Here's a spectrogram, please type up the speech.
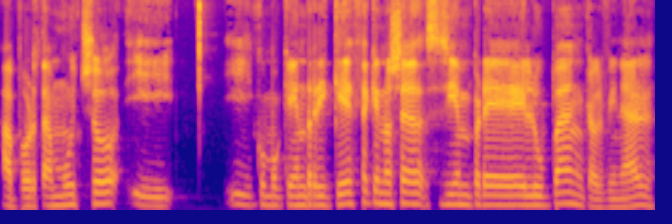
aporta mucho y, y como que enriquece que no sea siempre Lupin, que al final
